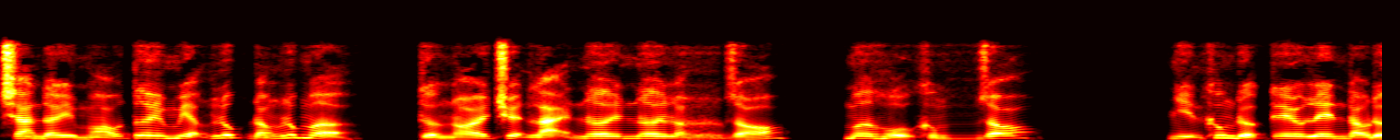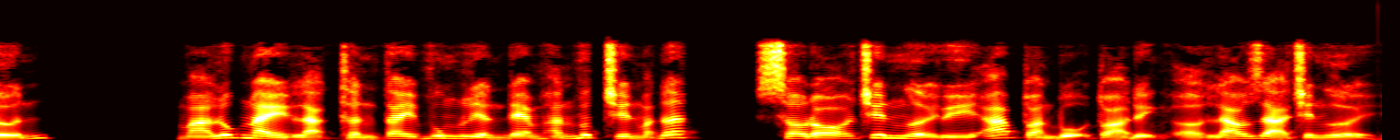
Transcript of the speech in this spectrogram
tràn đầy máu tươi miệng lúc đóng lúc mở, tưởng nói chuyện lại nơi nơi lọt gió, mơ hồ không rõ. Nhịn không được kêu lên đau đớn. Mà lúc này lạc thần tay vung liền đem hắn vứt trên mặt đất, sau đó trên người uy áp toàn bộ tỏa định ở lão giả trên người.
